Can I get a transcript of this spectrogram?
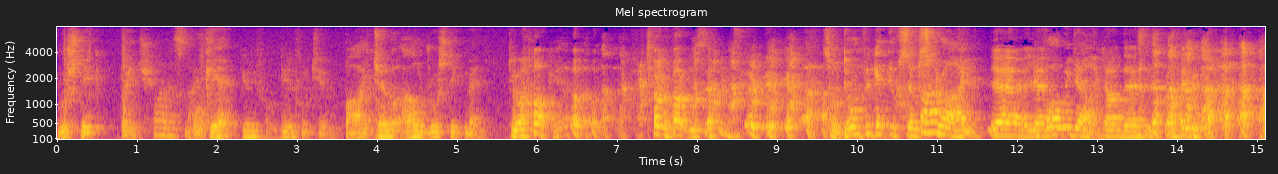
Rustic Bridge, Oh, that's nice. Okay. Beautiful, beautiful tune. by two old rustic men. To talk about yourself. So don't forget to subscribe yeah, yeah. before we die. Down there, subscribe.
